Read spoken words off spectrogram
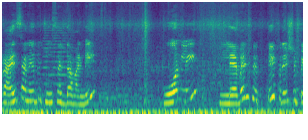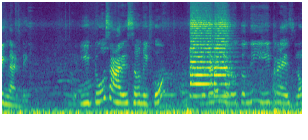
ప్రైస్ అనేది చూసేద్దామండి. Only eleven fifty free shipping అండి. ఈ టూ సారీస్ మీకు ఇవ్వడం జరుగుతుంది ఈ ప్రైస్లో.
